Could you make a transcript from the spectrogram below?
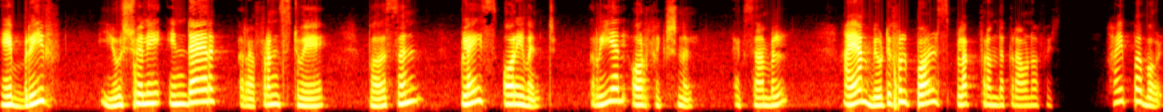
A brief, usually indirect reference to a person, place, or event, real or fictional. Example I am beautiful pearls plucked from the crown of Ishtar. Hyperbole.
